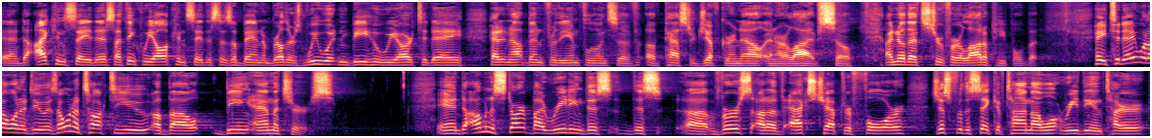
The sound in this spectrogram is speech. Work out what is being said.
And I can say this, I think we all can say this as a band of brothers. We wouldn't be who we are today had it not been for the influence of, of Pastor Jeff Grinnell in our lives. So I know that's true for a lot of people. But hey, today what I want to do is I want to talk to you about being amateurs. And I'm going to start by reading this, this uh, verse out of Acts chapter 4. Just for the sake of time, I won't read the entire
